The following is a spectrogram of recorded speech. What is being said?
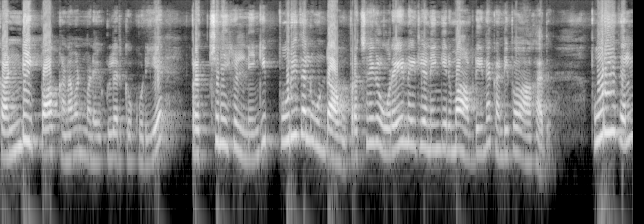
கண்டிப்பாக கணவன் மனைவிக்குள்ளே இருக்கக்கூடிய பிரச்சனைகள் நீங்கி புரிதல் உண்டாகும். பிரச்சனைகள் ஒரே நைட்டில் நீங்கிருமா அப்படின்னா கண்டிப்பாக ஆகாது. புரிதல்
